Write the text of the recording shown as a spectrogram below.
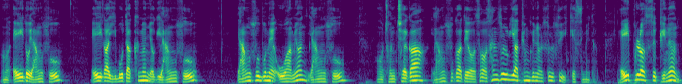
어, A도 양수 A가 2보다 크면 여기 양수 양수분의 5 하면 양수 어, 전체가 양수가 되어서 산술기하 평균을 쓸 수 있겠습니다. A 플러스 B는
